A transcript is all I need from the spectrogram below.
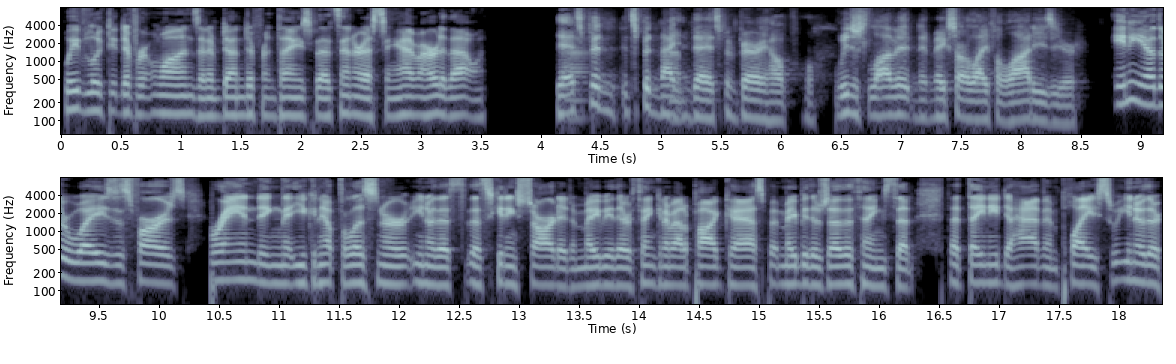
we've looked at different ones and have done different things, but that's interesting. I haven't heard of that one. Yeah, it's uh, been it's been night and day. It's been very helpful. We just love it and it makes our life a lot easier any other ways as far as branding that you can help the listener you know that's that's getting started and maybe they're thinking about a podcast but maybe there's other things that that they need to have in place. You know they're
